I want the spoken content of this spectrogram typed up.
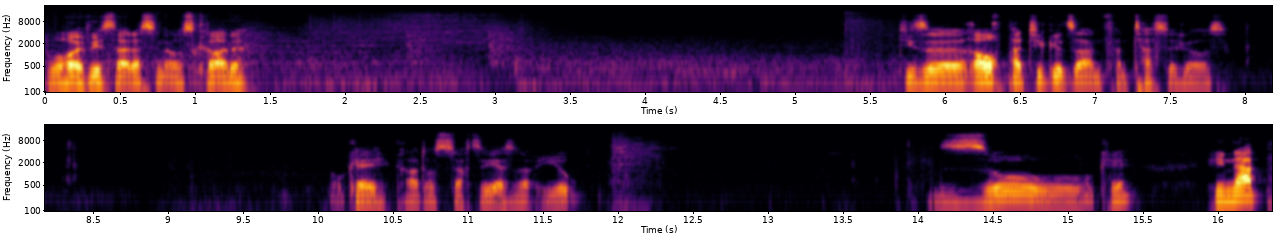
Boy, wie sah das denn aus gerade? Diese Rauchpartikel sahen fantastisch aus. Okay, Kratos sagt sich erst noch, jo. So, okay. Hinab.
